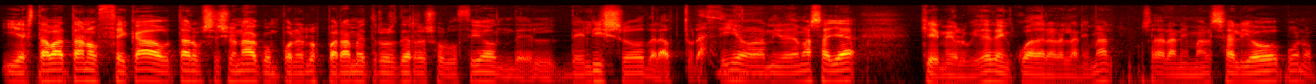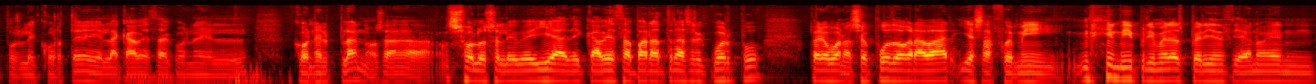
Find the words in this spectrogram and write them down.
y estaba tan obcecado, tan obsesionado con poner los parámetros de resolución del, del ISO, de la obturación y de más allá, que me olvidé de encuadrar el animal. O sea, el animal salió, bueno, pues le corté la cabeza con el, con el plano. O sea, solo se le veía de cabeza para atrás el cuerpo, pero bueno, se pudo grabar y esa fue mi, mi, primera experiencia ¿no? en,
